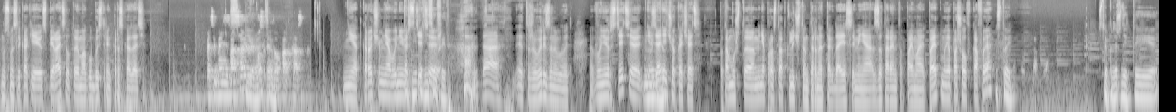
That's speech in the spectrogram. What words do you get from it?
ну, в смысле, как я ее спиратил, то я могу быстренько рассказать. А тебя не посадят после этого подкаста? Нет, короче, у меня в университете... Так, не слушает. Ха. Да, это же вырезано будет. В университете ну нельзя ну, ничего качать, потому что мне просто отключат интернет тогда, если меня за торрентом поймают. Поэтому я пошел в кафе. Стой. Стой, подожди, ты...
